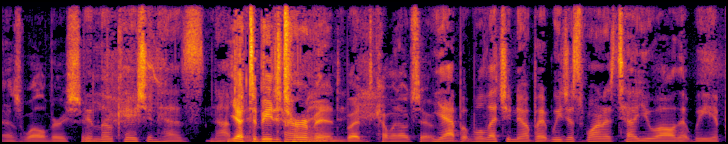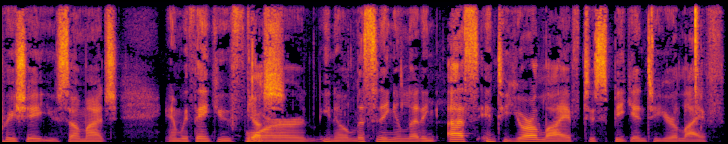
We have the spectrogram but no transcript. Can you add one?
as well very soon. the location has not Yet to be determined, but coming out soon. Yeah, but we'll let you know. But we just want to tell you all that we appreciate you so much, and we thank you for Yes. you know listening and letting us into your life to speak into your life.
